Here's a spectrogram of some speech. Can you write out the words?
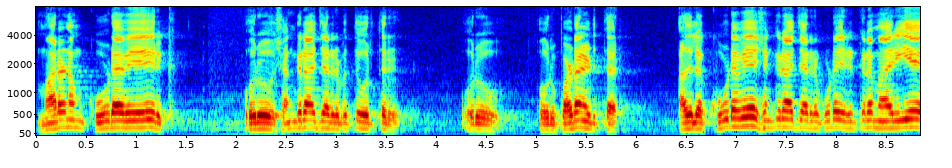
மரணம் கூடவே இருக்கு. ஒரு சங்கராச்சாரியரை பற்றி ஒருத்தர் ஒரு ஒரு படம் எடுத்தார். அதில் கூடவே சங்கராச்சாரியர் கூட இருக்கிற மாதிரியே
